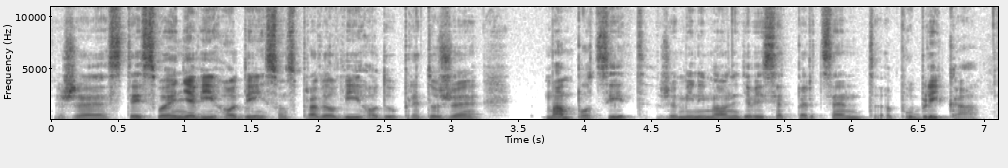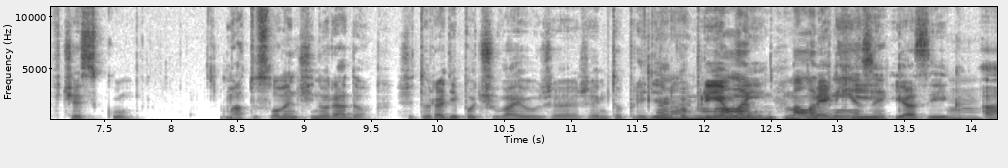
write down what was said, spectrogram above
Že z tej svojej nevýhody som spravil výhodu, pretože mám pocit, že minimálne 90% publika v Česku má tú Slovenčinu rado, že to radi počúvajú, že, že im to príde ano, ako príjemný, malé, meký jazyk, jazyk. Mm. a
